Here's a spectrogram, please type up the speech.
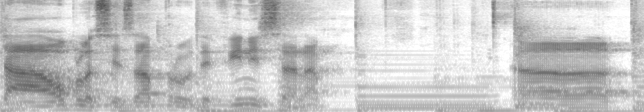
ta oblast je zapravo definisana uh,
